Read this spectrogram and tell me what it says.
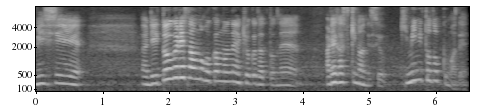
嬉しい。リトグリさんの他のね曲だとねあれが好きなんですよ「君に届くまで」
